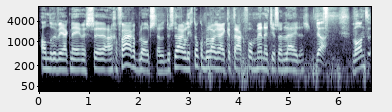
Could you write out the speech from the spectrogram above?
andere werknemers uh, aan gevaren blootstellen. Dus daar ligt ook een belangrijke taak voor managers en leiders. Ja, want eh,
